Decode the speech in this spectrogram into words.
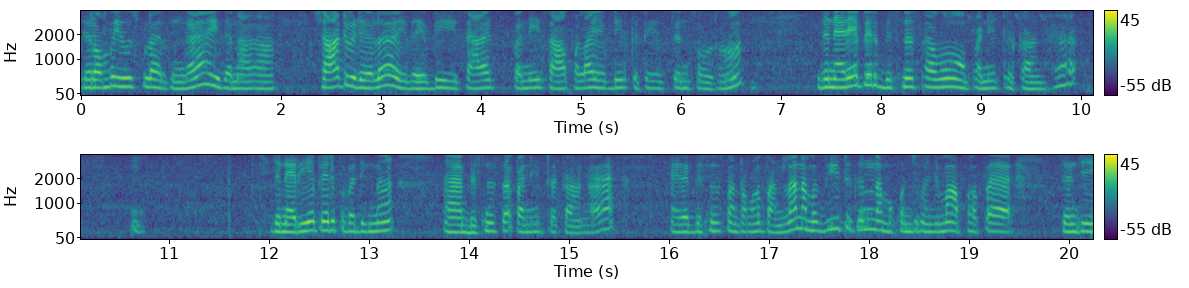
இது ரொம்ப யூஸ்ஃபுல்லாக இருக்குங்க. இதை நான் ஷார்ட் வீடியோவில் இதை எப்படி சேலட் பண்ணி சாப்பிட்லாம் எப்படி இருக்குது டேஸ்ட்டுன்னு சொல்கிறோம் இது நிறைய பேர் பிஸ்னஸாகவும் பண்ணிகிட்ருக்காங்க இது நிறைய பேர் இப்போ பார்த்திங்கன்னா பிஸ்னஸ் தான் பண்ணிகிட்ருக்காங்க இதை பிஸ்னஸ் பண்ணுறவங்களும் பண்ணலாம். நம்ம வீட்டுக்குன்னு நம்ம கொஞ்சம் கொஞ்சமாக அப்பப்போ செஞ்சு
